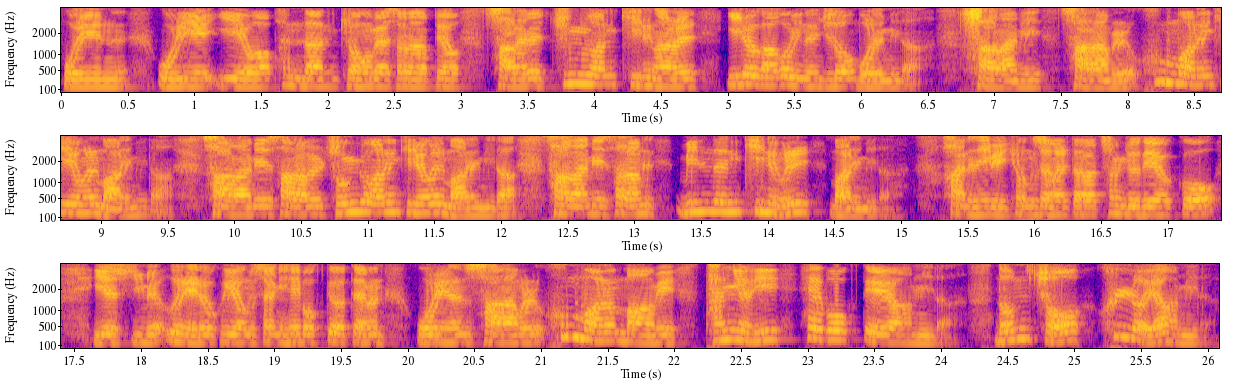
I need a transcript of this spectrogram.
우리는 우리의 이해와 판단, 경험에 사로잡혀 사람의 중요한 기능 하나를 잃어가고 있는지도 모릅니다. 사람이 사람을 흠모하는 기능을 말합니다. 사람이 사람을 존경하는 기능을 말합니다. 사람이 사람을 믿는 기능을 말합니다. 하느님의 형상을 따라 창조되었고 예수님의 은혜로 그 형상이 회복되었다면 우리는 사람을 흠모하는 마음이 당연히 회복되어야 합니다. 넘쳐 흘러야 합니다.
